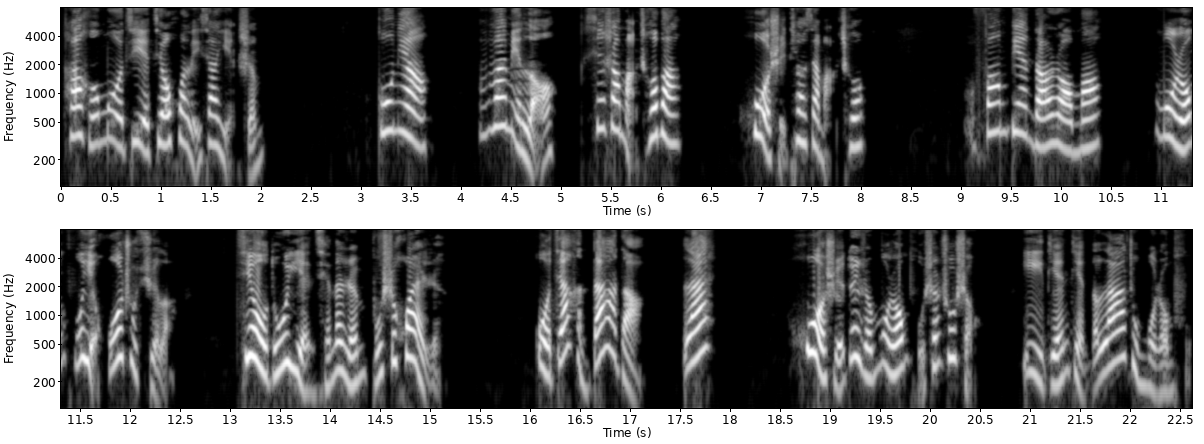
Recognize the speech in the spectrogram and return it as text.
他和墨界交换了一下眼神。姑娘，外面冷，先上马车吧。祸水跳下马车，方便打扰吗？慕容普也豁出去了，就赌眼前的人不是坏人。我家很大的，来。祸水对着慕容普伸出手，一点点的拉住慕容普。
